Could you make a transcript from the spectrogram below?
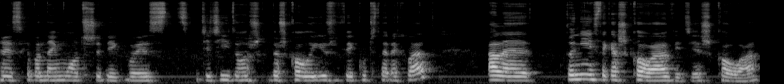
to jest chyba najmłodszy wiek, bo jest, dzieci idą do szkoły już w wieku 4 lat, ale to nie jest taka szkoła, wiecie, szkoła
